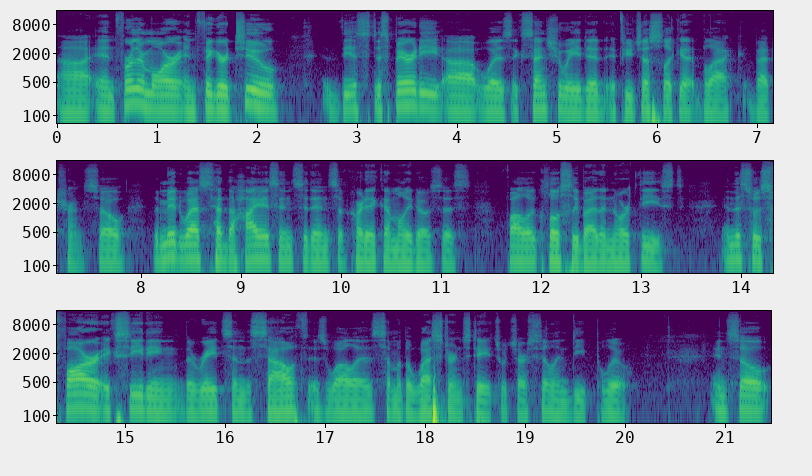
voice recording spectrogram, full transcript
Uh, and furthermore, in figure two, this disparity uh, was accentuated if you just look at black veterans. So the Midwest had the highest incidence of cardiac amyloidosis, followed closely by the Northeast. And this was far exceeding the rates in the South as well as some of the Western states, which are still in deep blue. And so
